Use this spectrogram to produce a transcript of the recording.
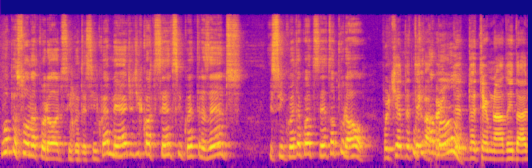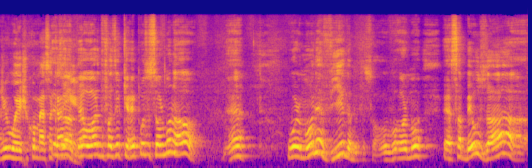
Uma pessoa natural de 55 é média de 450, 350 a 400 natural. Porque a, dete- Porque tá a de determinada idade o eixo começa a Exato, cair. é a hora de fazer o que? A reposição hormonal. Né? O hormônio é vida, meu pessoal. O hormônio é saber usar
